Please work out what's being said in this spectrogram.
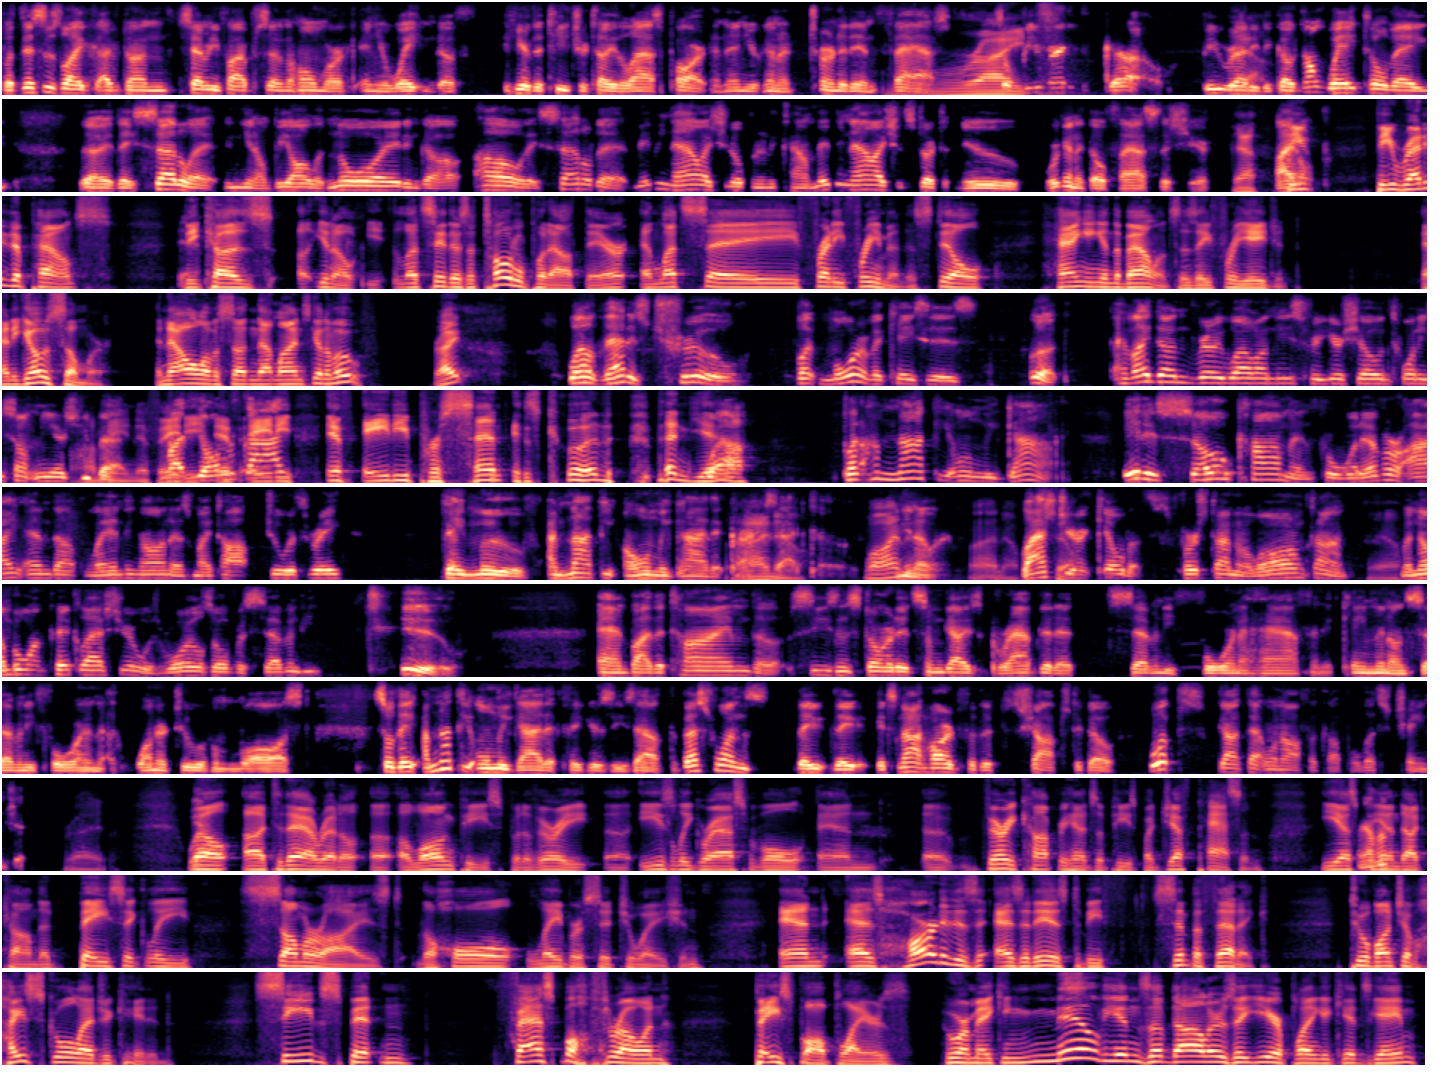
But this is like I've done 75% of the homework, and you're waiting to hear the teacher tell you the last part, and then you're going to turn it in fast. Right. So be ready to go. Be ready Yeah. to go. Don't wait till they uh, they settle it and you know be all annoyed and go, oh, they settled it. Maybe now I should open an account. Maybe now I should start to. No, we're going to go fast this year. Yeah. I Be- hope. be ready to pounce Yeah. because uh, you know let's say there's a total put out there and let's say freddie freeman is still hanging in the balance as a free agent and he goes somewhere and now all of a sudden that line's going to move right Well, that is true, but more of a case is, look. Have I done very well on these for your show in twenty something years? You i bet. mean if eighty, if eighty, if eighty percent is good then yeah Well, but I'm not the only guy. It is so common for whatever I end up landing on as my top two or three, they move. I'm not the only guy that cracks I that code. well i know You know, i know last Still, year it killed us. First time in a long time. yeah. My number one pick last year was Royals over 72. And by the time the season started, some guys grabbed it at 74 and a half and it came in on 74 and one or two of them lost. So they I'm not the only guy that figures these out. The best ones they they it's not hard for the shops to go, "Whoops, got that one off a couple. Let's change it." Right. Well, uh, today I read a, a, long piece, but a very uh, easily graspable and uh, very comprehensive piece by Jeff Passan, ESPN.com, that basically summarized the whole labor situation. And as hard it is as it is to be sympathetic to a bunch of high school educated, seed spitting, fastball throwing baseball players who are making millions of dollars a year playing a kid's game,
